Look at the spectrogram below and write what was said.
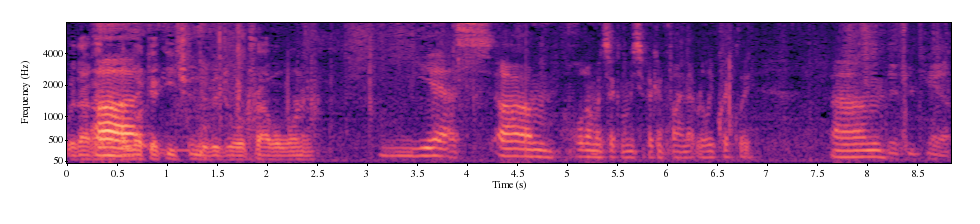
Without Uh, having to look at each individual travel warning? Yes. Um, hold on one second. Let me see if I can find that really quickly. If you can't,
